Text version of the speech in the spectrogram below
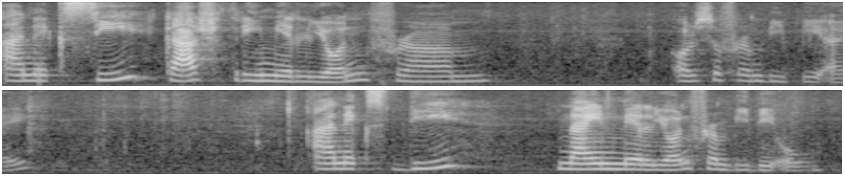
Annex C, cash 3 million from, also from BPI. Annex D, 9 million from BDO.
